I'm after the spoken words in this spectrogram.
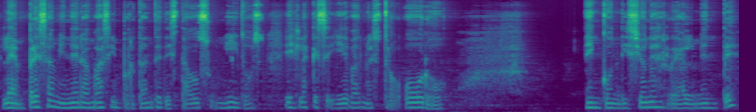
la empresa minera más importante de Estados Unidos, es la que se lleva nuestro oro en condiciones realmente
